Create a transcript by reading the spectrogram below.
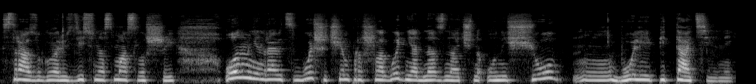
Сразу говорю, здесь у нас масло ши. Он мне нравится больше, чем прошлогодний однозначно. Он еще более питательный.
